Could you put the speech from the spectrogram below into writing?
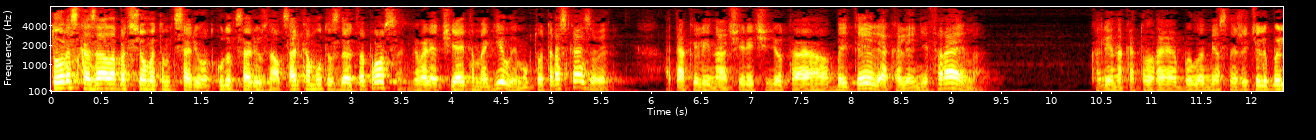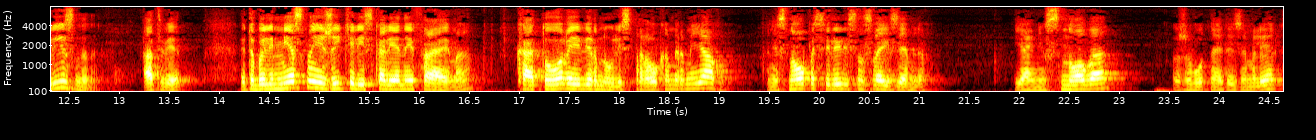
Кто рассказал обо всем этом царю? Откуда царь узнал? Царь кому-то задает вопросы. Говорят, чья это могила, ему кто-то рассказывает. А так или иначе речь идет о Бейтеле, о колене Ефраима. Колено, которое было местные жители, были изгнаны. Ответ. Это были местные жители из колена Ефраима, которые вернулись с пророком Ирмияру. Они снова поселились на своих землях. И они снова живут на этой земле,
